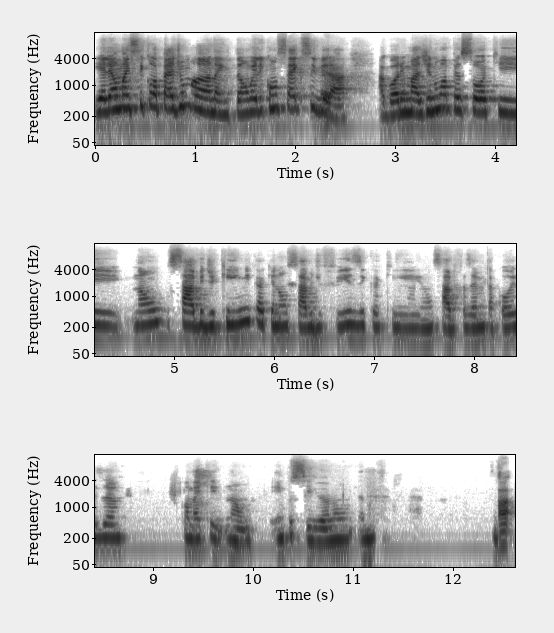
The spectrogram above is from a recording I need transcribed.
E ele é uma enciclopédia humana, então ele consegue se virar. É. Agora, imagina uma pessoa que não sabe de química, que não sabe de física, que não sabe fazer muita coisa. Como é que. Não, é impossível. Eu não, eu não... A,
